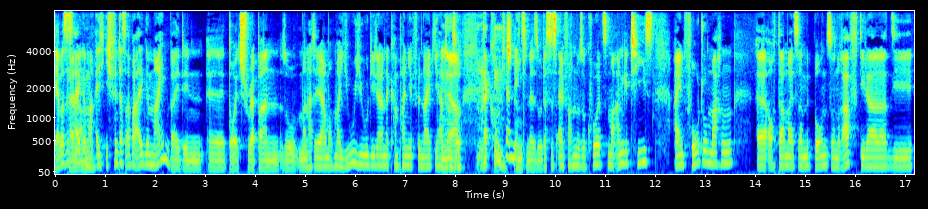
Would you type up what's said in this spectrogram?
Ja, aber es ist Keine allgemein, Ahnung. ich, ich finde das aber allgemein bei den äh, Deutsch-Rappern so, man hatte ja auch mal Juju, die da eine Kampagne für Nike hatte Ja. und so, da kommt ja Stimmt. nichts mehr so, das ist einfach nur so kurz mal angeteased, ein Foto machen, äh, auch damals dann mit Bones und Raff, die da die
